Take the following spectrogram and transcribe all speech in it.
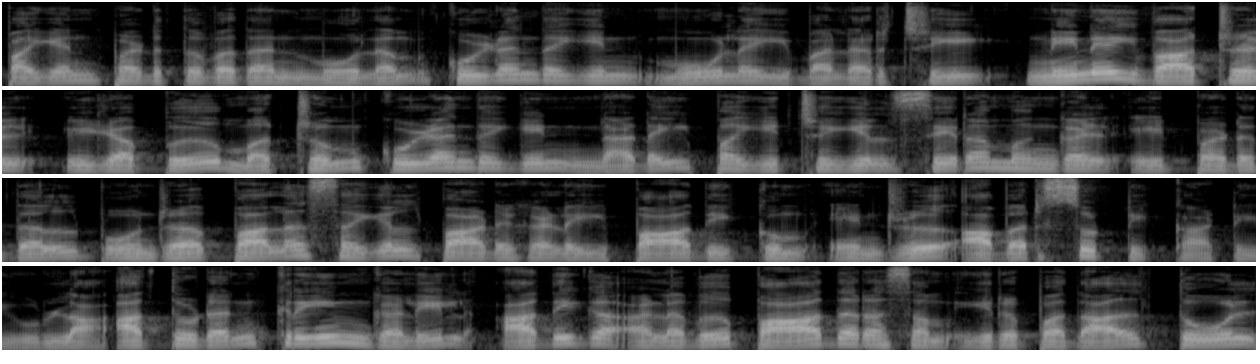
பயன்படுத்துவதன் மூலம் குழந்தையின் மூளை வளர்ச்சி நினைவாற்றல் இழப்பு மற்றும் குழந்தையின் நடைப்பயிற்சியில் சிரமங்கள் ஏற்படுதல் போன்ற பல செயல்பாடுகளை பாதிக்கும் என்று அவர் சுட்டிக்காட்டியுள்ளார். அத்துடன் கிரீம்களில் அதிக அளவு பாதரசம் இருப்பதால் தோல்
